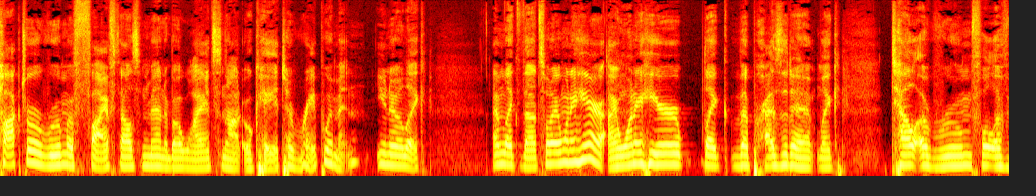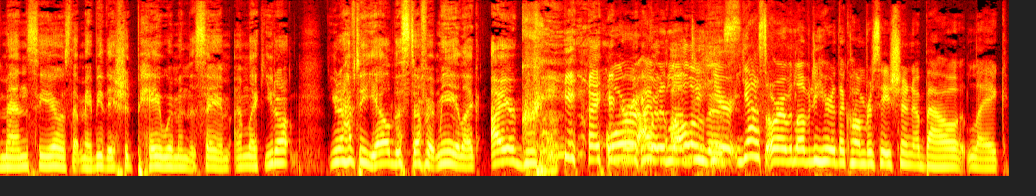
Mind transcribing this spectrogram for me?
talk to a room of five thousand men about why it's not okay to rape women. You know, like I'm like, that's what I want to hear. I want to hear like the president like tell a room full of men CEOs that maybe they should pay women the same. I'm like, you don't you don't have to yell this stuff at me. Like I agree. I or agree I would love to hear yes, or I would love to hear the conversation about like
